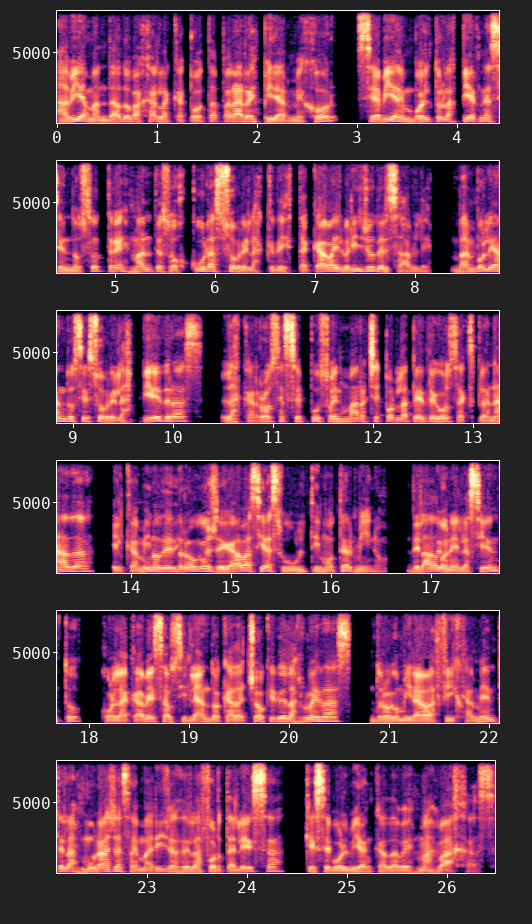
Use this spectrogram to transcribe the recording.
Había mandado bajar la capota para respirar mejor, se había envuelto las piernas en dos o tres mantas oscuras sobre las que destacaba el brillo del sable. Bamboleándose sobre las piedras, las carrozas se puso en marcha por la pedregosa explanada, el camino de Drogo llegaba hacia su último término. De lado en el asiento, con la cabeza oscilando a cada choque de las ruedas, Drogo miraba fijamente las murallas amarillas de la fortaleza, que se volvían cada vez más bajas.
